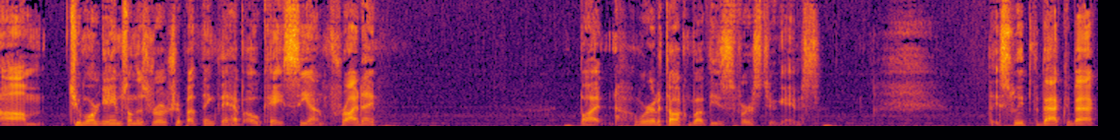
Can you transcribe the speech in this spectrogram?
Um, two more games on this road trip. I think they have OKC on Friday. But we're going to talk about these first two games. They sweep the back to back.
